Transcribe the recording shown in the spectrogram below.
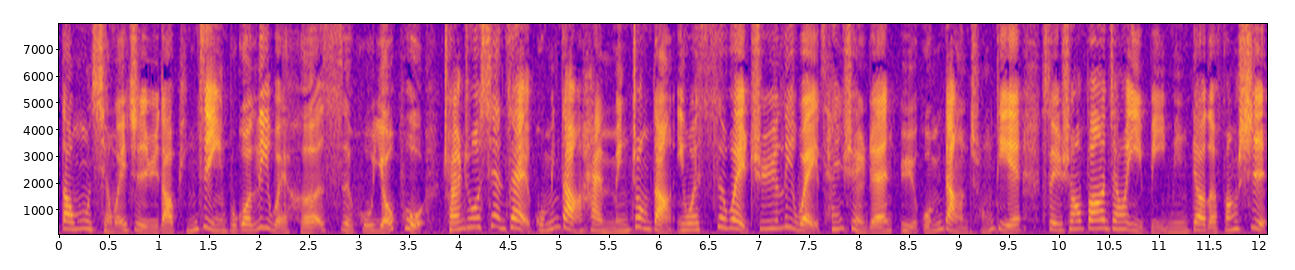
到目前为止遇到瓶颈，不过立委河似乎有谱。传出现在国民党和民众党因为四位区域立委参选人与国民党重叠，所以双方将会以比民调的方式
